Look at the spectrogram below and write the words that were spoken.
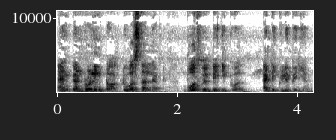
and controlling torque towards the left both will be equal at equilibrium.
